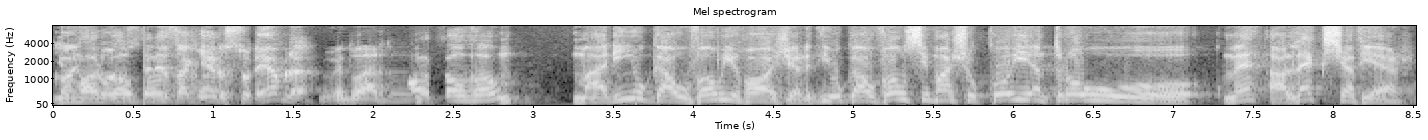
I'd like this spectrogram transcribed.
E o Mauro Galvão. Os três zagueiros, tu lembra? O Eduardo. Mauro Galvão. Marinho, Galvão e Roger. E o Galvão se machucou e entrou o. Como é? Alex Xavier.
